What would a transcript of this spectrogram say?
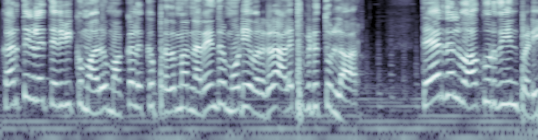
கருத்துக்களை தெரிவிக்குமாறு மக்களுக்கு பிரதமர் நரேந்திர மோடி அவர்கள் அழைப்பு விடுத்துள்ளார். தேர்தல் வாக்குறுதியின்படி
